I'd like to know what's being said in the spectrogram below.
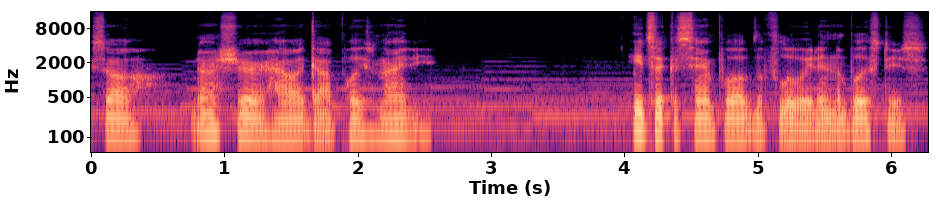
So, not sure how I got poison ivy. He took a sample of the fluid in the blisters.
